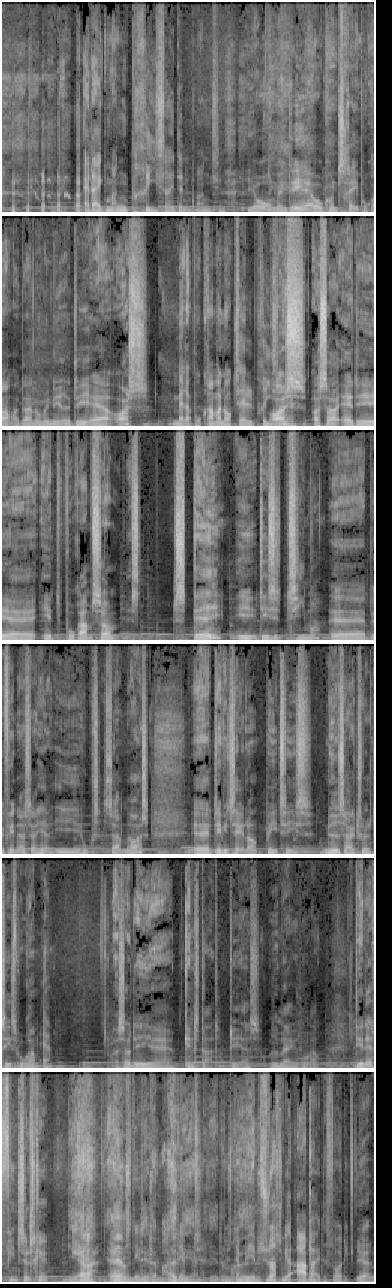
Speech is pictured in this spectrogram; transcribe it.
er der ikke mange priser i den branche? Jo, men det her er jo kun tre programmer, der er nomineret. Det er os. Men er der programmer nok til alle priserne? Os, og så er det øh, et program, som stadig i disse timer øh, befinder sig her i hus sammen med os. Øh, det vi taler om, BT's nyhedsaktualitetsprogram. Ja. Og så er det øh, Genstart, DR's udmærket program. Det er da et fint selskab. Ja da, ja, ja det er da meget bestemt, det. Er, det er bestemt. Meget. Jeg synes også, at vi har arbejdet for det. Ja.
